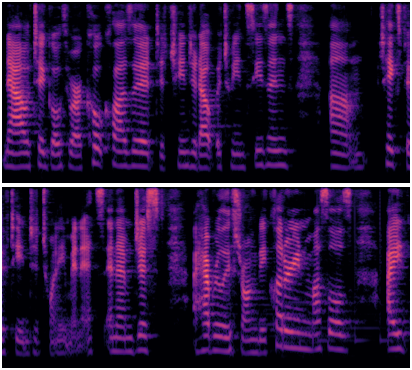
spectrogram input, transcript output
now to go through our coat closet, to change it out between seasons, um, takes 15 to 20 minutes. And I'm just, I have really strong decluttering muscles. I,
